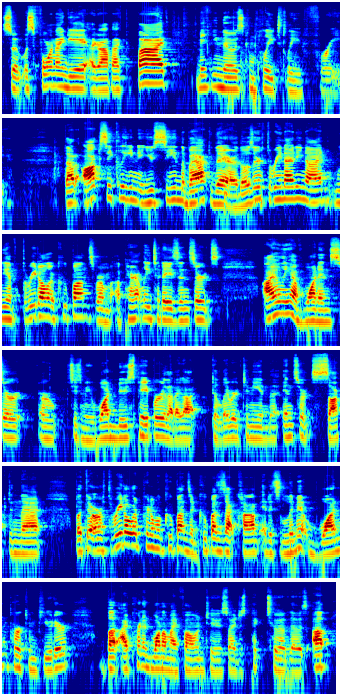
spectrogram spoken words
So it was $4.98, I got back to 5 making those completely free. That OxiClean you see in the back there, those are $3.99. We have $3 coupons from apparently today's inserts. I only have one insert, or excuse me, one newspaper that I got delivered to me, and the inserts sucked in that. But there are $3 printable coupons on coupons.com. And It is limit one per computer but I printed one on my phone too, so I just picked two of those up.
